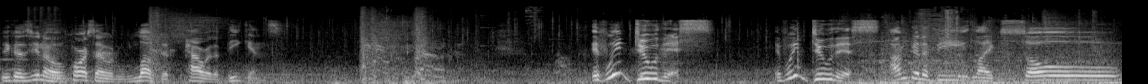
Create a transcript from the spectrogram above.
Because, you know, of course I would love to power the beacons. If we do this, if we do this, I'm gonna be, like, so,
